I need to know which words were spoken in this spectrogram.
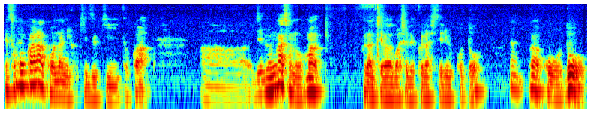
でそこからこう何か気づきとか、あー自分がそのまあ普段違う場所で暮らしてることうん。がこうどう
